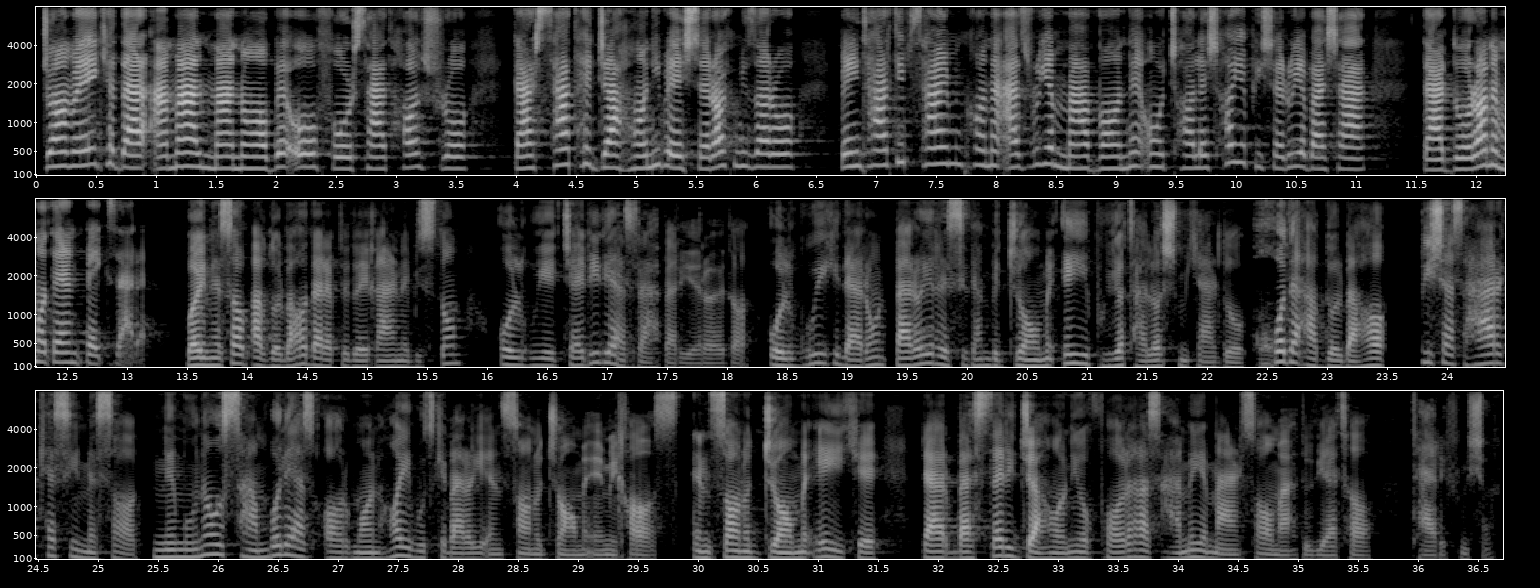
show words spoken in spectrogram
جامعه که در عمل منابع و فرصتهاش رو در سطح جهانی به اشتراک می‌ذاره و به این ترتیب سعی می‌کنه از روی موانع و چالش های پیش روی بشر در دوران مدرن بگذره. با این حساب عبدالبها در ابتدای قرن بیستم الگوی جدیدی از رهبری ارائه داد. الگویی که در اون برای رسیدن به جامعه پویا تلاش می‌کرد و خود عبدالبها بیش از هر کسی مثال نمونه و سمبولی از آرمانهایی بود که برای انسان و جامعه می‌خواست. انسان و جامعه ای که در بستری جهانی و فارغ از همه مرزها و محدودیت ها تعریف می‌شد.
